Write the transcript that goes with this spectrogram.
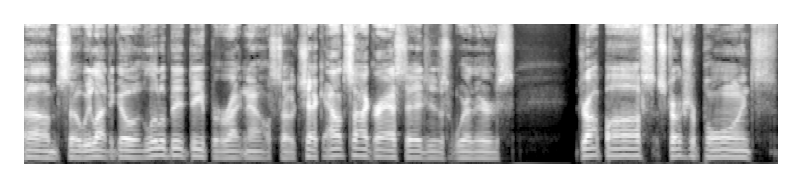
Um, so we like to go a little bit deeper right now. So check outside grass edges where there's drop offs, structure points,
